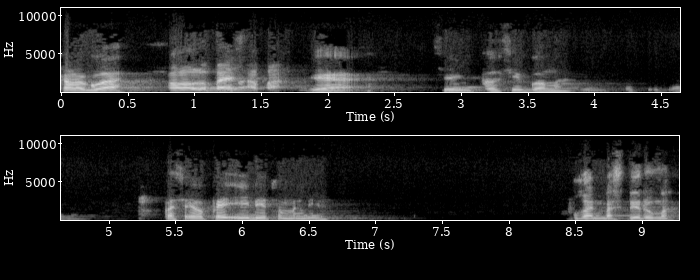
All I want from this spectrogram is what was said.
Kalau gua kalau lu pes apa ya simple sih gua mah. Pas LPI ditemenin Bukan pas di rumah.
